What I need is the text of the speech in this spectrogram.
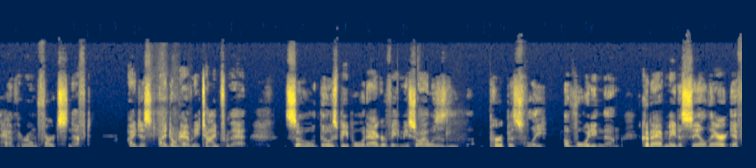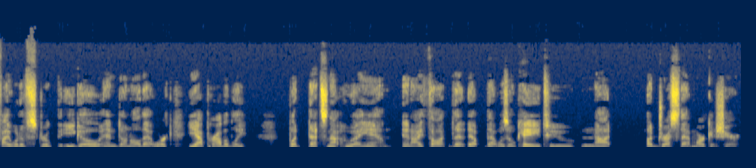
have their own farts sniffed. I just I don't have any time for that. So those people would aggravate me. So I was purposefully avoiding them. Could I have made a sale there if I would have stroked the ego and done all that work? Yeah, probably. But that's not who I am. And I thought that yep, that was okay to not address that market share.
